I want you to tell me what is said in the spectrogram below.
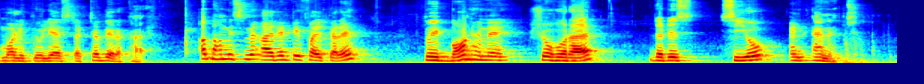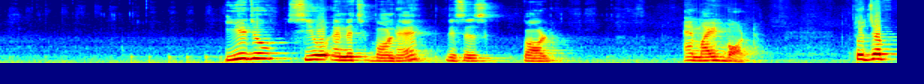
मॉलिक्यूल या स्ट्रक्चर दे रखा है। अब हम इसमें आइडेंटिफाई करें तो एक बॉन्ड हमें शो हो रहा है that is C O and N H ये जो C O N H bond है this is called amide bond तो जब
